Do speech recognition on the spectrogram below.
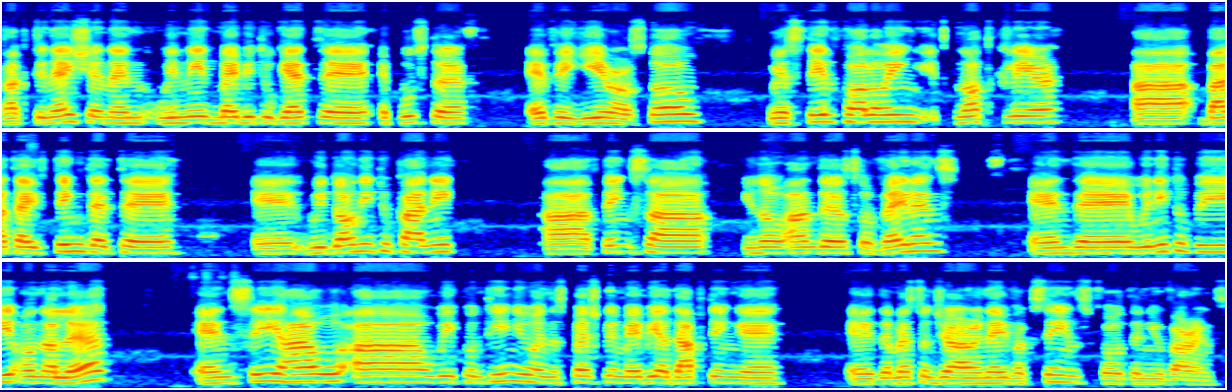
vaccination and we need maybe to get a, a booster every year or so. We're still following, it's not clear, uh, but I think that uh, uh, we don't need to panic. Uh, things are, you know, under surveillance. And we need to be on alert and see how we continue and especially maybe adapting the messenger RNA vaccines for the new variants.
